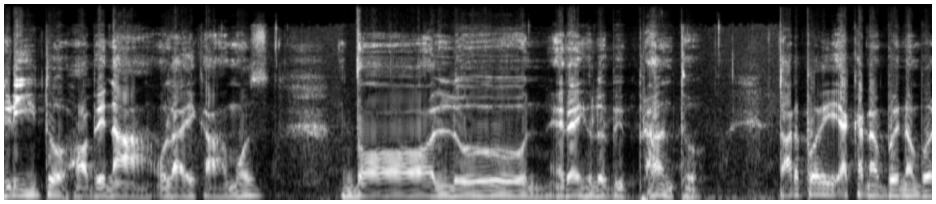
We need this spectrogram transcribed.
গৃহীত হবে না। ওলায়ক আহমদ দলুন, এরাই হলো বিভ্রান্ত। তারপরে একানব্বই নম্বর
